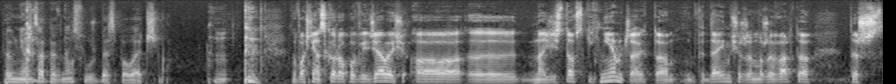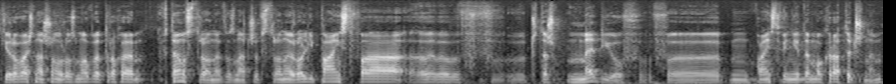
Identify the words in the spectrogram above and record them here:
pełniąca pewną służbę społeczną. No właśnie, a skoro powiedziałeś o y, nazistowskich Niemczech, to wydaje mi się, że może warto też skierować naszą rozmowę trochę w tę stronę, to znaczy w stronę roli państwa, y, w, czy też mediów w y, państwie niedemokratycznym.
